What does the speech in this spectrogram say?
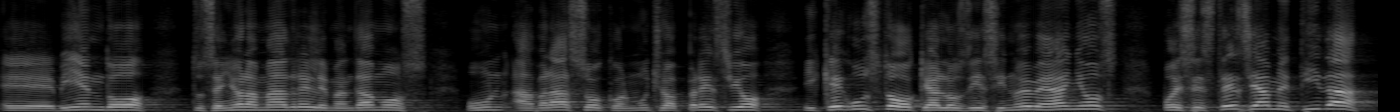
eh, viendo tu señora madre, le mandamos un abrazo con mucho aprecio y qué gusto que a los 19 años pues estés ya metida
